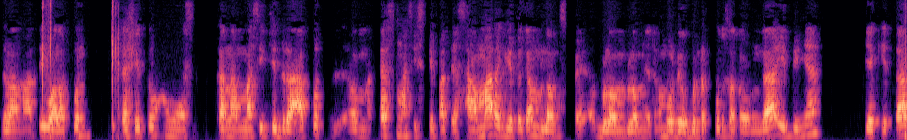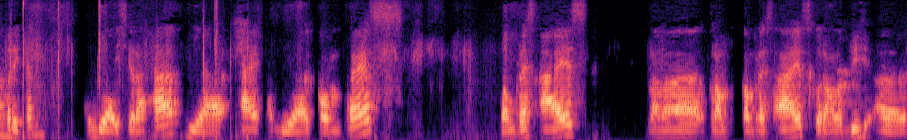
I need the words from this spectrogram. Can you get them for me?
Dalam arti walaupun tes itu hanya karena masih cedera akut tes masih sifatnya samar gitu kan belum belum belum nyatakan mau dia bener putus atau enggak intinya ya kita berikan dia istirahat dia dia kompres kompres ice lama kompres ice kurang lebih uh,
